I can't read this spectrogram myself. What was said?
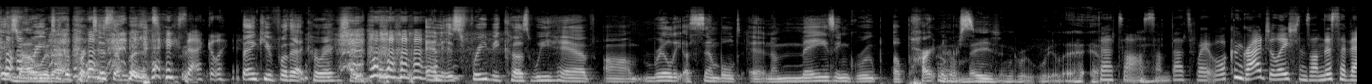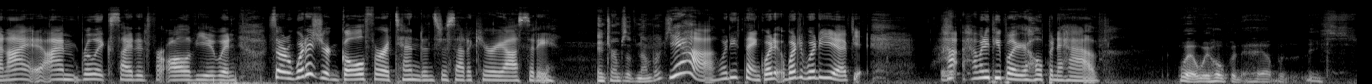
It's Not free to the participants. exactly. Thank you for that correction. and it's free because we have um, really assembled an amazing group of partners. An amazing group, really. Have. That's awesome. That's great. Well, congratulations on this event. I I'm really excited for all of you. And so, what is your goal for attendance? Just out of curiosity. In terms of numbers? Yeah. What do you think? What what what do you? If you how, how many people are you hoping to have? Well, we're hoping to have at least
